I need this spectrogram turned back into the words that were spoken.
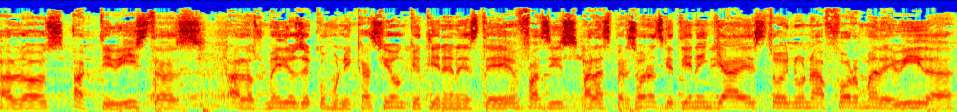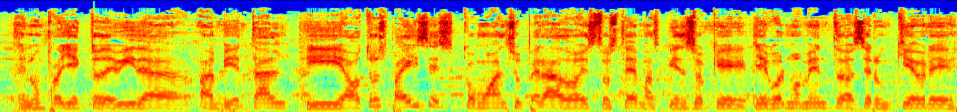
a los activistas, a los medios de comunicación que tienen este énfasis, a las personas que tienen ya esto en una forma de vida, en un proyecto de vida ambiental y a otros países cómo han superado estos temas. Pienso que llegó el momento de hacer un quiebre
